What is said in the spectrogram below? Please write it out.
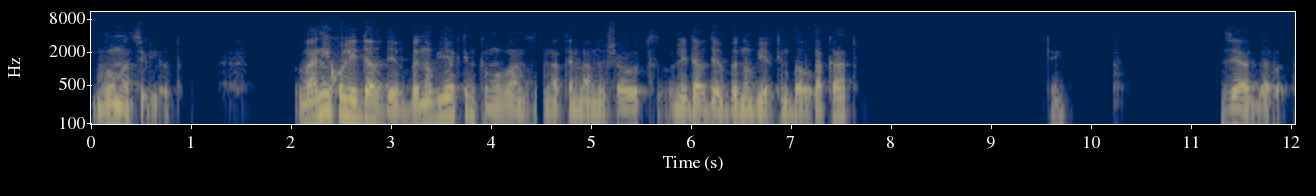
והוא מציג לי אותו. ואני יכול לדפדף בין אובייקטים, כמובן זה נותן לנו אפשרות לדפדף בין אובייקטים בהולקת. Okay. זה ההגדרות.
